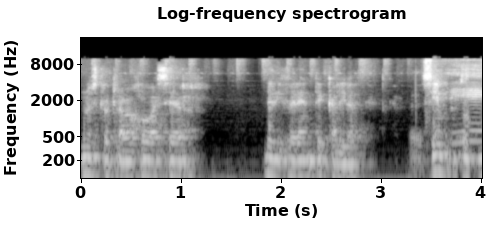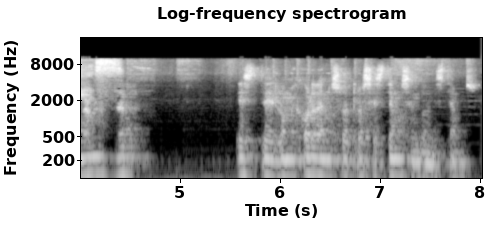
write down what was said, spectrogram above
nuestro trabajo va a ser de diferente calidad. Siempre Es- este, lo mejor de nosotros, estemos en donde estemos.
